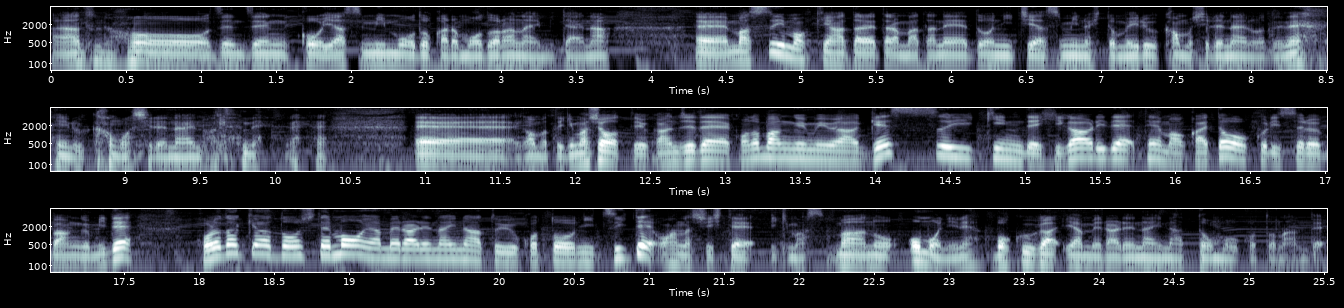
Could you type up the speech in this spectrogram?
あの全然こう休みモードから戻らないみたいな、えーまあ、水木金働いたらまたね土日休みの人もいるかもしれないのでね。いるかもしれないのでね。えー頑張っていきましょうっていう感じでこの番組は月水金で日替わりでテーマを変えてお送りする番組でこれだけはどうしてもやめられないなということについてお話ししていきます。まああの主にね僕がやめられないなと思うことなんで。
